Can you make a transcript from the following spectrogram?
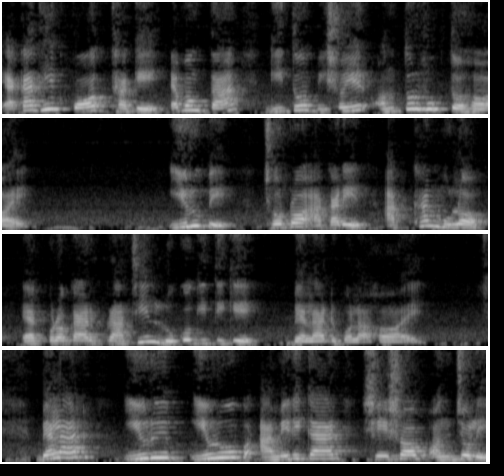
একাধিক পদ থাকে এবং তা গীত বিষয়ের অন্তর্ভুক্ত হয়। ইউরোপে ছোট আকারের আখ্যানমূলক এক প্রকার প্রাচীন লোকগীতিকে ব্যালাড বলা হয়। ব্যালাড ইউরোপ ইউরোপ, আমেরিকার সেসব অঞ্চলে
